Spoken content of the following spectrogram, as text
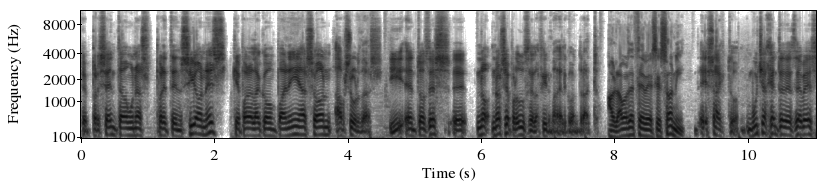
eh, presenta unas pretensiones que para la compañía son absurdas y entonces eh, no, no se produce la firma del contrato Hablamos de CBS Sony. Exacto. Mucha gente de CBS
